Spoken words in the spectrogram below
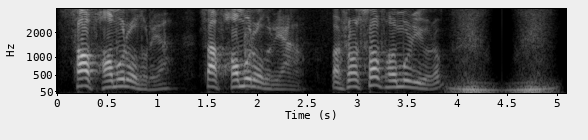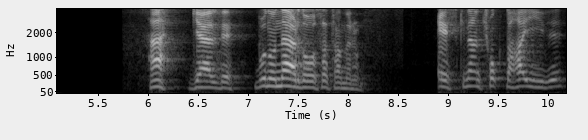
Saf hamur olur ya. Saf hamur olur yani. Bak şu an saf hamur yiyorum. Heh geldi. Bunu nerede olsa tanırım. Eskiden çok daha iyiydi.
